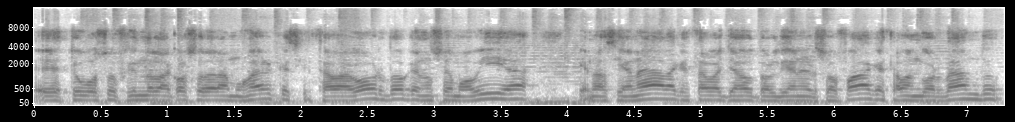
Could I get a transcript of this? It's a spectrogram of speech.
eh, estuvo sufriendo el acoso de la mujer, que si estaba gordo, que no se movía, que no hacía nada, que estaba echado todo el día en el sofá, que estaba engordando.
